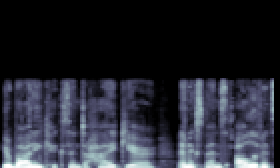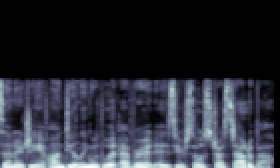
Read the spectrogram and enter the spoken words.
your body kicks into high gear and expends all of its energy on dealing with whatever it is you're so stressed out about.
